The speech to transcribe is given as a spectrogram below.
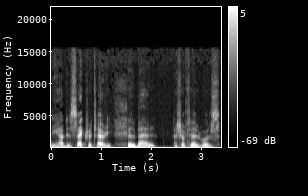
He had his secretary, Phil Bell. And sure Phil was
